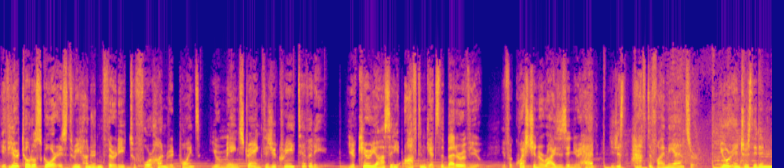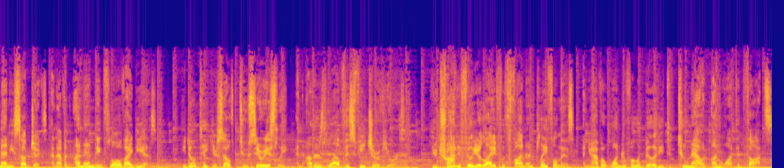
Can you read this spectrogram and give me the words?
If your total score is 330 to 400 points, your main strength is your creativity. Your curiosity often gets the better of you. If a question arises in your head, you just have to find the answer. You're interested in many subjects and have an unending flow of ideas. You don't take yourself too seriously, and others love this feature of yours. You try to fill your life with fun and playfulness, and you have a wonderful ability to tune out unwanted thoughts.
